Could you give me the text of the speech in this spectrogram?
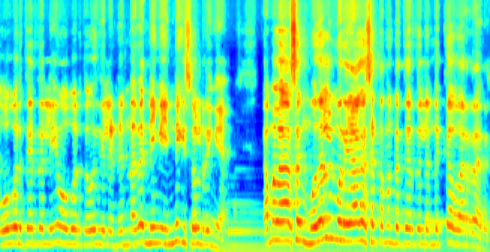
ஒவ்வொரு தேர்தலையும் ஒவ்வொரு தொகுதியில நின்னதை நீங்க இன்னைக்கு சொல்றீங்க. கமலஹாசன் முதல் முறையாக சட்டமன்ற தேர்தலில் நிக்க வர்றாரு.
